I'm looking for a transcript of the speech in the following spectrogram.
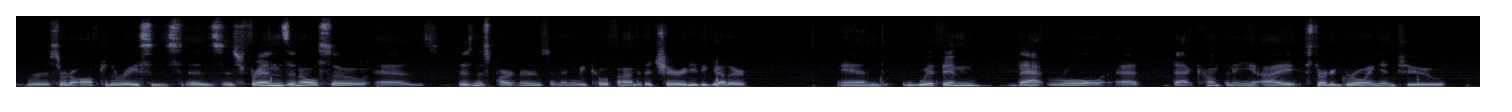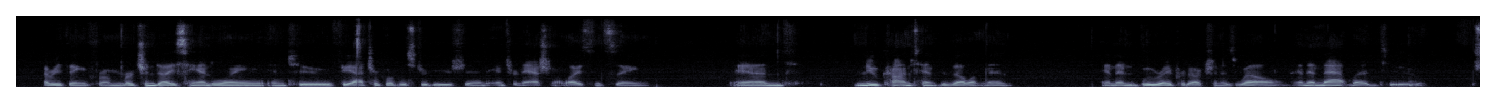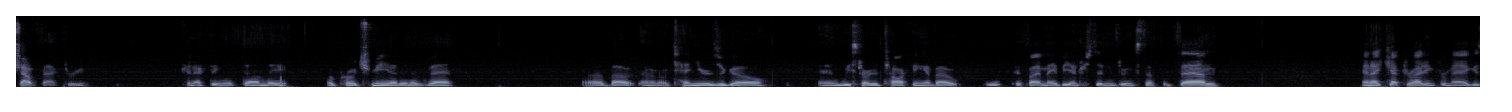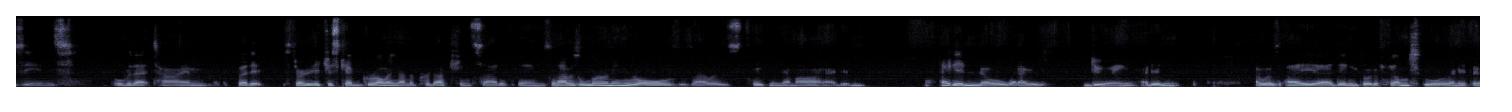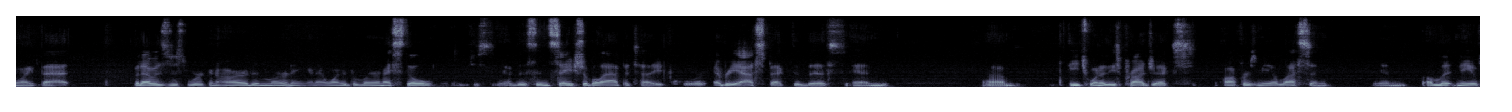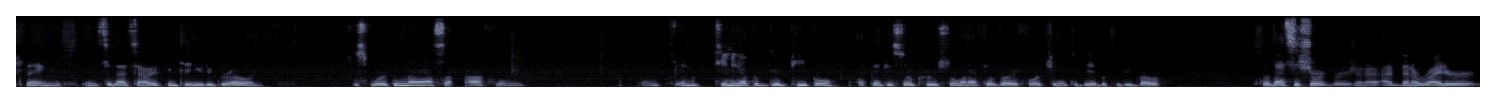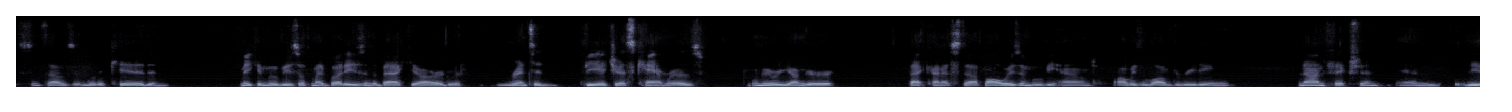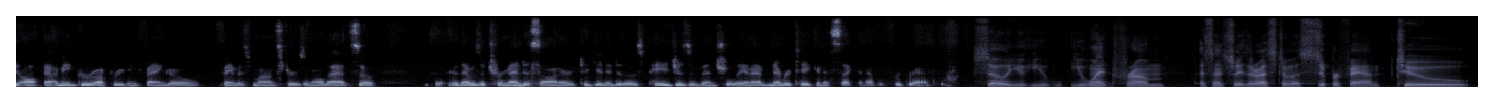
were sort of off to the races as as friends and also as business partners, and then we co-founded a charity together. And within that role at that company, I started growing into everything from merchandise handling into theatrical distribution, international licensing, and new content development, and then Blu-ray production as well. And then that led to Shout Factory. Connecting with them, they approached me at an event uh, about I don't know ten years ago, and we started talking about if I may be interested in doing stuff with them. And I kept writing for magazines over that time, but it started, it just kept growing on the production side of things. And I was learning roles as I was taking them on. I didn't, I didn't know what I was doing. I didn't, I was, I uh, didn't go to film school or anything like that, but I was just working hard and learning and I wanted to learn. I still just have this insatiable appetite for every aspect of this. And um, each one of these projects offers me a lesson in a litany of things. And so that's how I've continued to grow and just working my ass off and, and, and teaming up with good people, I think is so crucial. And I feel very fortunate to be able to do both. So that's the short version. I, I've been a writer since I was a little kid and making movies with my buddies in the backyard with rented VHS cameras when we were younger, that kind of stuff. Always a movie hound. Always loved reading nonfiction, and the I mean, grew up reading Fango, Famous Monsters, and all that. So uh, that was a tremendous honor to get into those pages eventually, and I've never taken a second of it for granted. So you you you went from essentially the rest of us super fan to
